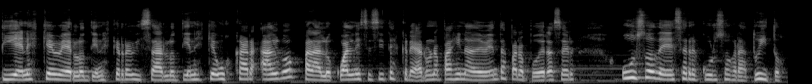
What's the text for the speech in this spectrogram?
tienes que verlo, tienes que revisarlo, tienes que buscar algo para lo cual necesites crear una página de ventas para poder hacer uso de ese recurso gratuito.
